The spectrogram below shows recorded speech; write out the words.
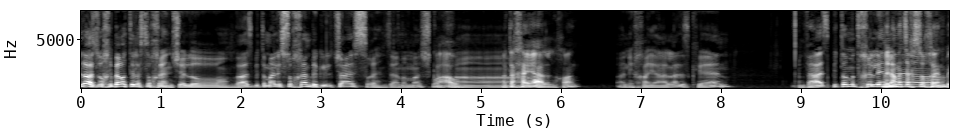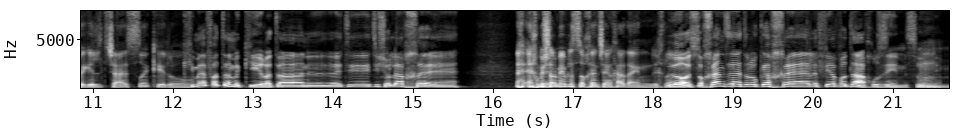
לא, אז הוא חיבר אותי לסוכן שלו, ואז פתאום היה לי סוכן בגיל 19, זה היה ממש ככה... וואו, אתה חייל, נכון? אני חייל אז, כן. ואז פתאום מתחילים... ולמה צריך סוכן בגיל 19? כאילו... כי מאיפה אתה מכיר? אתה... אני הייתי, הייתי שולח... איך משלמים לסוכן שאין לך עדיין בכלל? לא, סוכן זה אתה לוקח לפי עבודה, אחוזים מסוימים.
